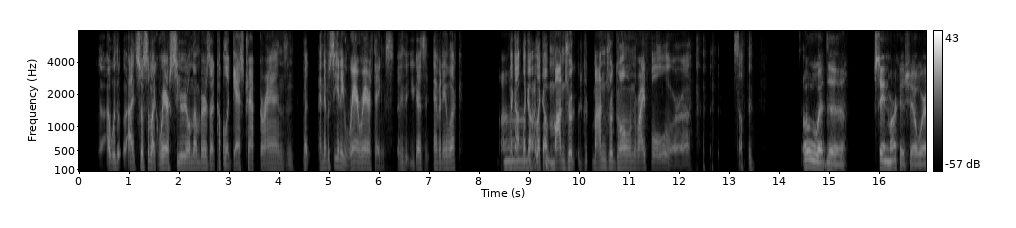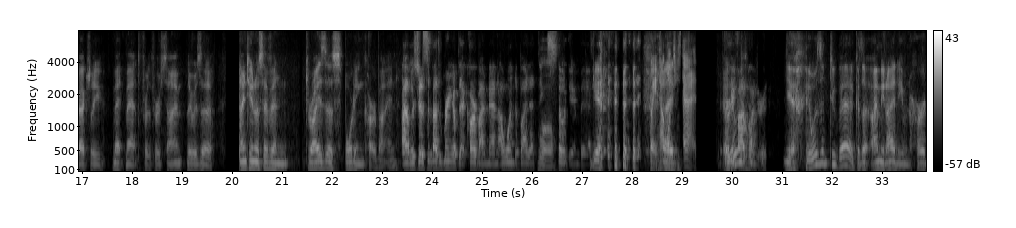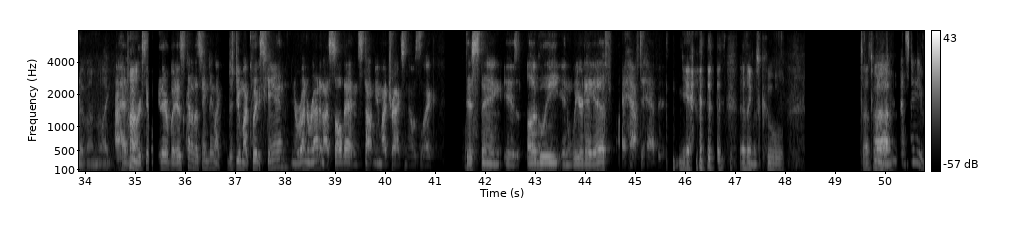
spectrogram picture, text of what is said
I would. I saw some like rare serial numbers, a couple of gas trap Garands, and but I never see any rare rare things. You guys have any luck? Like a like a Um, like a Mondra- Mondragon rifle or uh, something. Oh, at the San Marcos show where I actually met Matt for the first time, there was a 1907 Dreyse Sporting Carbine. I was just about to bring up that carbine, man. I wanted to buy that thing Whoa. so damn bad. Yeah. Wait, how much was that? 3500 Yeah, it wasn't too bad because I, I mean I hadn't even heard of them. Like, I had Huh. never seen one either, but it's kind of the same thing. Like, just do my quick scan, you know, run around, and I saw that and stopped me in my tracks, and I was like, "This thing is ugly and weird AF. I have to have it." yeah, that thing was cool. So that's one Uh, of I'd say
